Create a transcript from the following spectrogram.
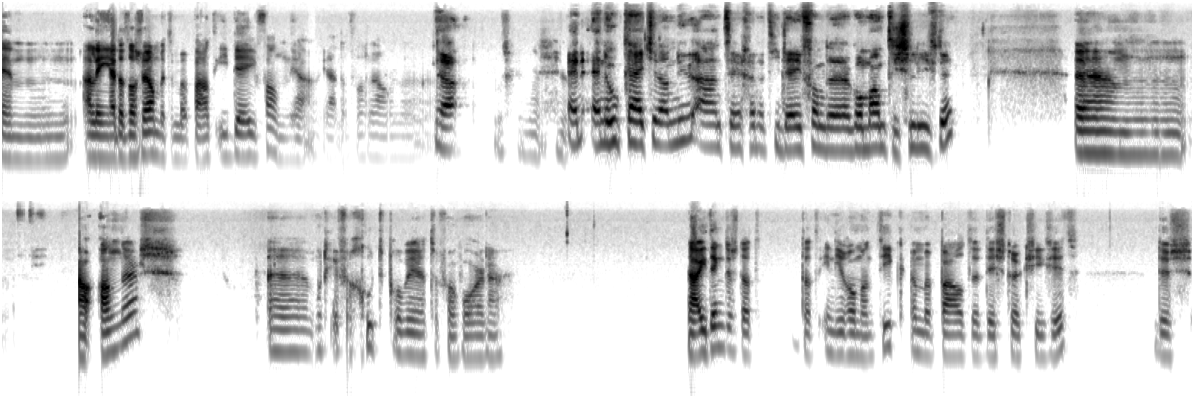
En alleen, ja, dat was wel met een bepaald idee van, ja, ja dat was wel eh, ja. En, en hoe kijk je dan nu aan tegen het idee van de romantische liefde? Ehm, Nou, anders uh, moet ik even goed proberen te verwoorden. Nou, ik denk dus dat, dat in die romantiek een bepaalde destructie zit. Dus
